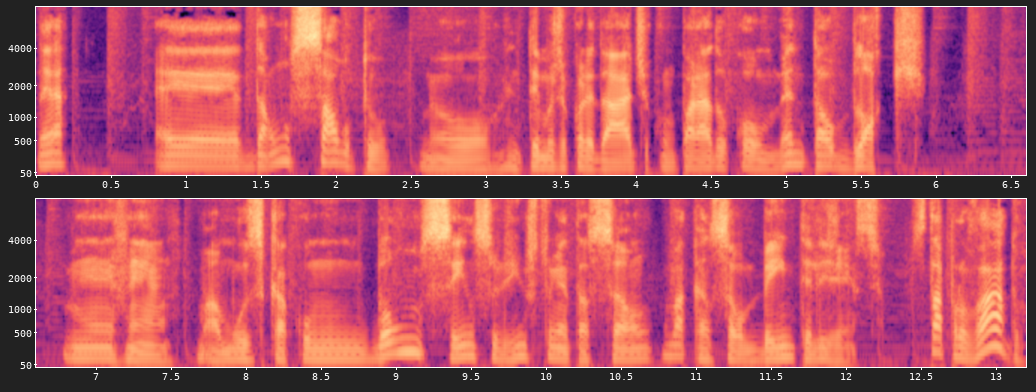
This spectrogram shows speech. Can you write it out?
né? É, dá um salto no, em termos de qualidade comparado com Mental Block. Uhum, uma música com um bom senso de instrumentação, uma canção bem inteligência. Está aprovado?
